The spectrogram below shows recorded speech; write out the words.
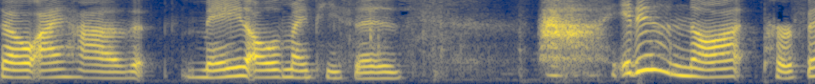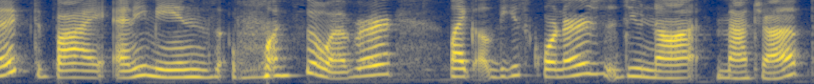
So I have made all of my pieces. It is not perfect by any means whatsoever. Like these corners do not match up.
